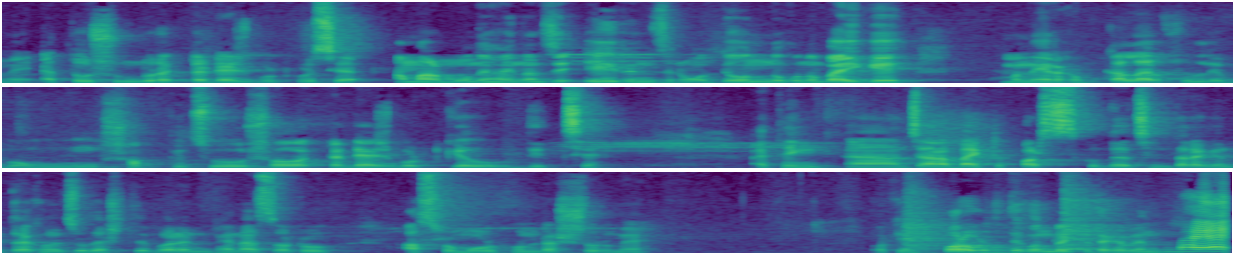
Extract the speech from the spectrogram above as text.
মানে এত সুন্দর একটা ড্যাশবোর্ড করেছে। আমার মনে হয় না যে এই রেঞ্জের মধ্যে অন্য কোনো বাইকে মানে এরকম কালারফুল এবং সব কিছু সহ একটা ড্যাশবোর্ড কেউ দিচ্ছে। আই থিঙ্ক যারা বাইকটা পার্চেস করতে যাচ্ছেন, তারা কিন্তু এখন চলে আসতে পারেন ভ্যানাস অটো আশ্রমোর হোন্ডার শোরুমে ওকে পরবর্তীতে কোন বাইকটা দেখাবেন? ভাইয়া,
